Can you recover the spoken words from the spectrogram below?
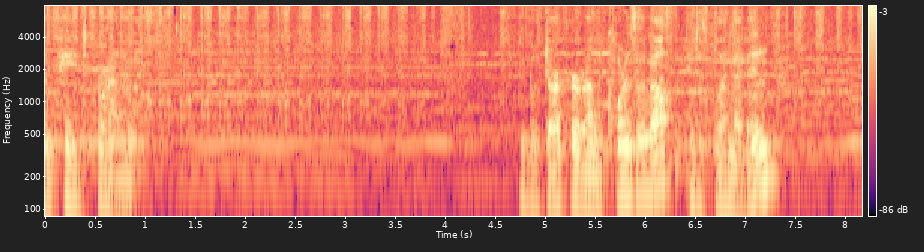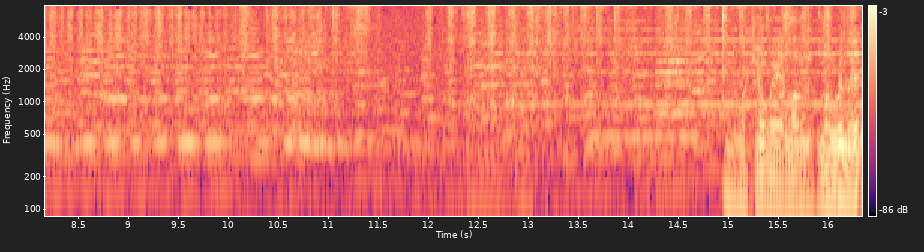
And adding paint around the mouth. So we go darker around the corners of the mouth and just blend that in. And working our way along the lower lip.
